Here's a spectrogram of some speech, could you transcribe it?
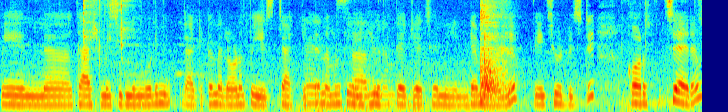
പിന്നെ കാശ്മീർ ചില്ലിയും കൂടി ഇതാക്കിയിട്ട് നല്ലോണം പേസ്റ്റ് ആക്കിയിട്ട് നമ്മൾ കഴുകി വൃത്തിയാക്കി വെച്ച മീനിന്റെ മുകളിൽ തേച്ച് പിടിപ്പിച്ചിട്ട് കുറച്ച് നേരം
